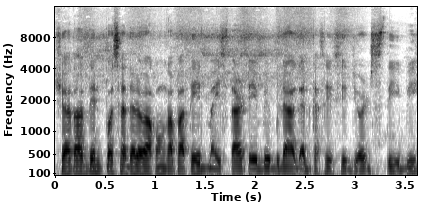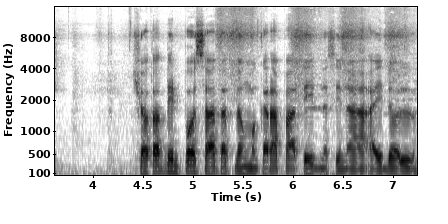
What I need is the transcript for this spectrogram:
Shoutout din po sa dalawa kong kapatid, may Star TV Vlog and kasi si George TV. Shoutout din po sa tatlong magkarapatid na sina Idol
